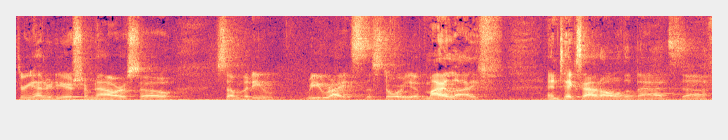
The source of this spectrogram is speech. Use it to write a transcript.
300 years from now or so, somebody rewrites the story of my life and takes out all the bad stuff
